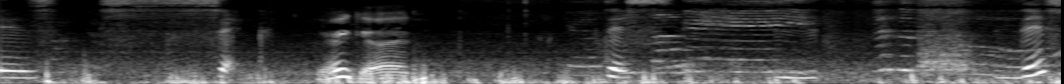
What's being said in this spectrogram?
is sick. Very good. This this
